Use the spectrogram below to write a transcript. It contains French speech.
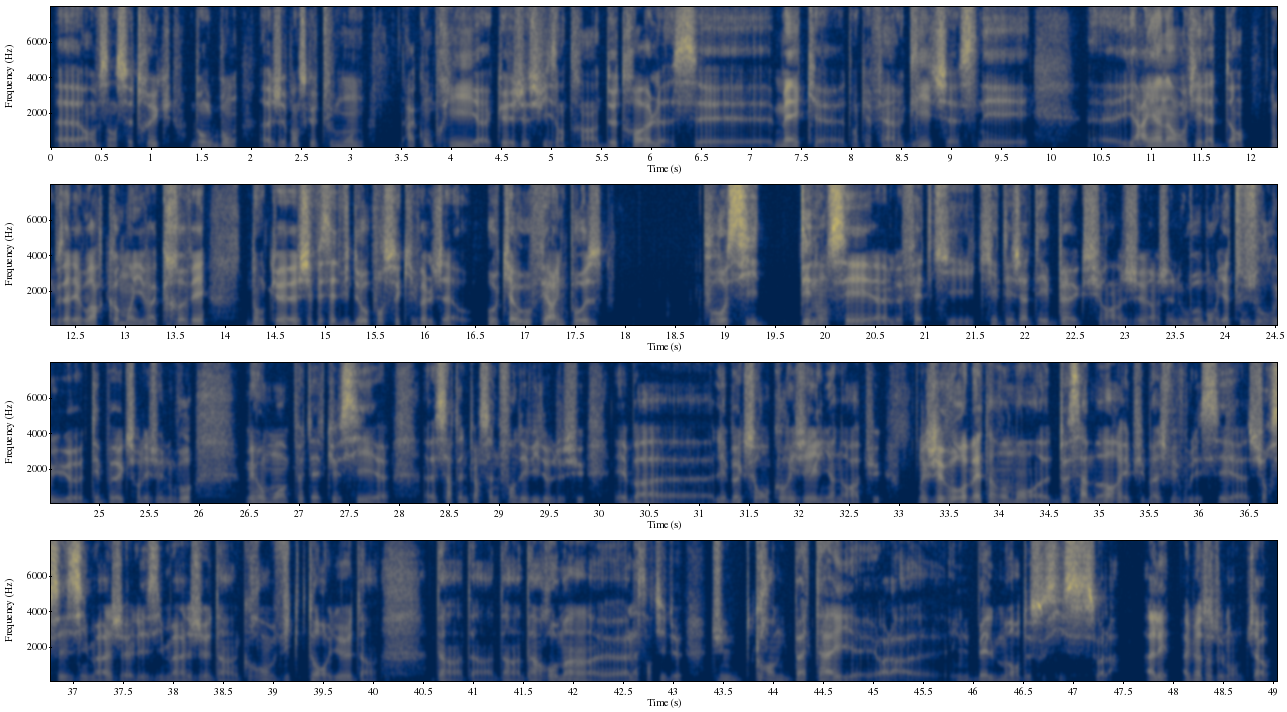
en faisant ce truc. Donc bon, je pense que tout le monde a compris que je suis en train de troll. Ce mec donc a fait un glitch. Ce n'est, il n'y a rien à envier là-dedans. Donc vous allez voir comment il va crever. Donc euh, j'ai fait cette vidéo pour ceux qui veulent au cas où faire une pause pour aussi dénoncer, heu, le fait qu'il y ait déjà des bugs sur un jeu, un jeu nouveau. Bon, il y a toujours eu, heu, des bugs sur les jeux nouveaux, mais au moins peut-être que si, certaines personnes font des vidéos dessus et bah, heu, les bugs seront corrigés, il n'y en aura plus. Donc je vais vous remettre un moment, de sa mort et puis, bah, je vais vous laisser, sur ces images, les images, d'un grand victorieux, d'un d'un d'un Romain, heu, à la sortie d'une grande bataille voilà, heu, une belle mort de saucisse, voilà. Allez, à bientôt tout le monde. Ciao.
